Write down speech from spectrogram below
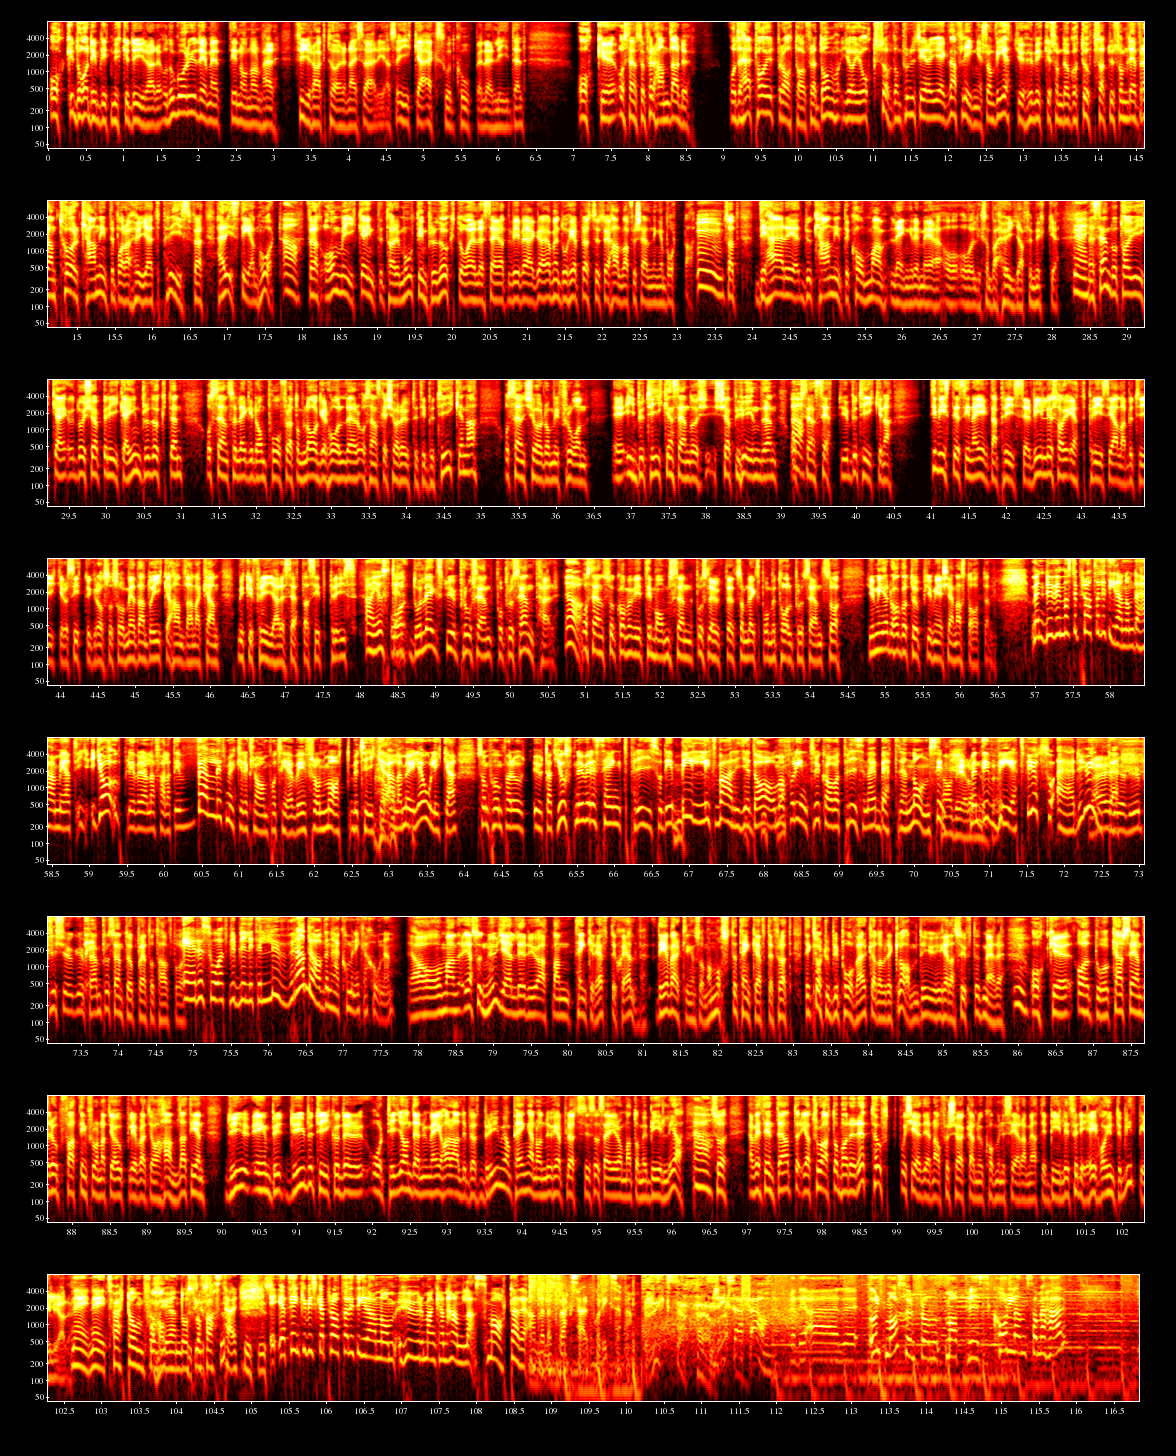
Och då har det blivit mycket dyrare och då går det ju det med till någon av de här fyra aktörerna i Sverige, alltså ICA, Axfood, Coop eller Lidl. Och, eh, och sen så förhandlar du. Och det här tar ju ett bra tag för att de gör ju också, de producerar ju egna flingor, de vet ju hur mycket som det har gått upp, så att du som leverantör kan inte bara höja ett pris, för att här är stenhårt. Ja. För att om ICA inte tar emot din produkt då, eller säger att vi vägrar, ja, men då helt plötsligt så är halva försäljningen borta. Mm. Så att det här är, du kan inte komma längre med och, och liksom bara höja för mycket. Nej. Men sen då, tar ju ICA, då köper ICA in produkten och sen så lägger de på för att de lagerhåller och sen ska köra ut det till butikerna och sen kör de ifrån i butiken sen då köper ju in den och Ja. sen sätter ju butikerna till viss del sina egna priser. Willys har ju ett pris i alla butiker och Citygross och så, medan då ICA-handlarna kan mycket friare sätta sitt pris. Ja, just det. Och då läggs det ju procent på procent här. Ja. Och sen så kommer vi till momsen på slutet som läggs på med 12 procent. Så ju mer det har gått upp, ju mer tjänar staten. Men du, vi måste prata lite grann om det här med att jag upplever i alla fall att det är väldigt mycket reklam på TV från matbutiker, Ja. alla möjliga olika, som pumpar ut, att just nu är det sänkt pris och det är Mm. billigt varje dag och man får intryck av att priserna är bättre än någonsin. Ja, Men det inte. vet vi ju att så är det ju Nej, inte. är det är ju precis 25 procent upp på ett och ett halvt år. Är det så att vi blir lite lurade av den här kommunikationen? Ja, och man, alltså nu gäller det ju att man tänker efter själv. Det är verkligen så. Man måste tänka efter för att det är klart du blir påverkad av reklam. Det är ju hela syftet med det. Och, eh, och att då kanske ändra uppfattning från att jag upplever att jag har handlat i en dyr, en dyr butik under årtionden, men jag har aldrig behövt bry mig om pengarna och nu helt plötsligt så säger de att de är billiga. Ja. Så jag vet inte, att, jag tror att de har det rätt tufft på kedjorna och försöka nu kommunicera med att det är billigt, för det har ju inte blivit billigare. Nej, nej, tvärtom får Ja, vi ju ändå slå precis. fast här. Precis. Jag tänker vi ska prata lite grann om hur man kan handla smartare alldeles strax här på Rix FM. Riks FM. Riks FM. Ja, det är eh, Ulf Masur från Matpriskollen som är här.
